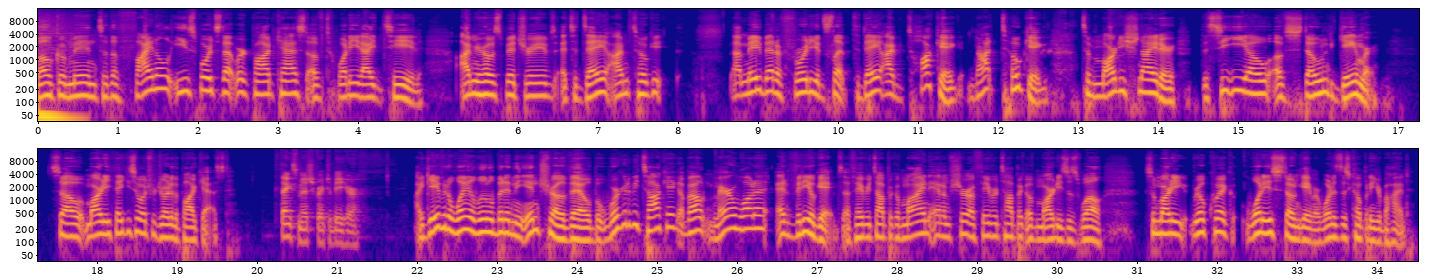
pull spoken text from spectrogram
Welcome in to the final Esports Network podcast of 2019. I'm your host, Mitch Reeves, and today I'm talking. That may have been a Freudian slip. Today I'm talking, not toking, to Marty Schneider, the CEO of Stoned Gamer. So, Marty, thank you so much for joining the podcast. Thanks, Mitch. Great to be here. I gave it away a little bit in the intro, though, but we're going to be talking about marijuana and video games, a favorite topic of mine, and I'm sure a favorite topic of Marty's as well. So, Marty, real quick, what is Stone Gamer? What is this company you're behind?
